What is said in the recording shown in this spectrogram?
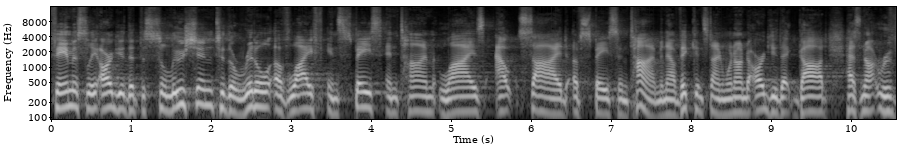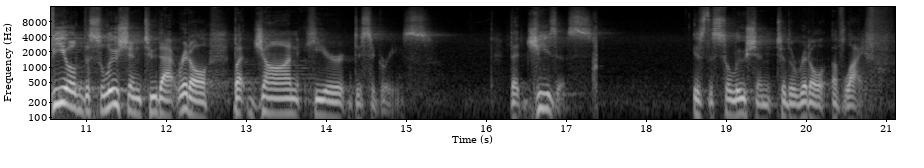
famously argued that the solution to the riddle of life in space and time lies outside of space and time. And now Wittgenstein went on to argue that God has not revealed the solution to that riddle, but John here disagrees. That Jesus is the solution to the riddle of life.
